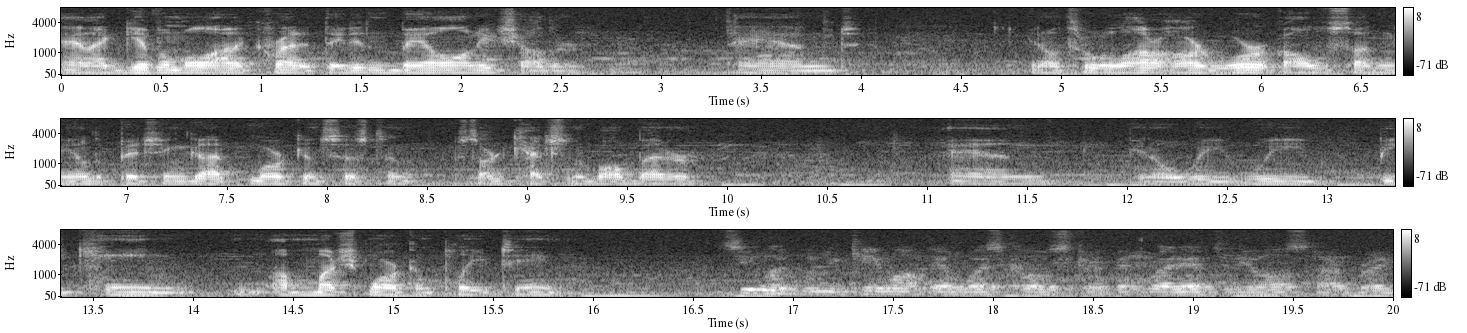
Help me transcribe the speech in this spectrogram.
And I give them a lot of credit. They didn't bail on each other, and you know through a lot of hard work, all of a sudden you know the pitching got more consistent, started catching the ball better, and you know we we became a much more complete team. It seemed like when you came off that West Coast trip, right after the All-Star break,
